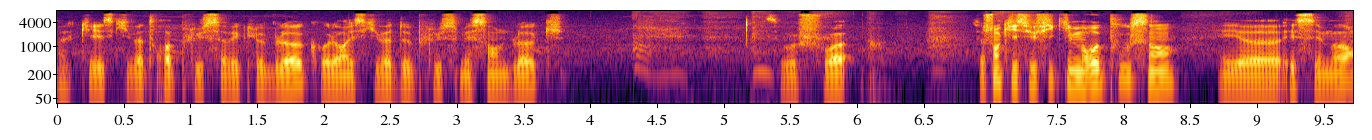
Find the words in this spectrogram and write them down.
Ok, est-ce qu'il va 3 plus avec le bloc ou alors est-ce qu'il va 2 plus mais sans le bloc? C'est au choix. Sachant qu'il suffit qu'il me repousse hein, et, et c'est mort.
